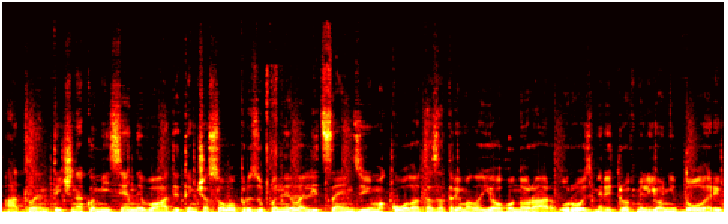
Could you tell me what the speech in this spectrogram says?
Атлантична комісія Невади тимчасово призупинила ліцензію Макола та затримала його гонорар у розмірі 3 мільйонів доларів,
